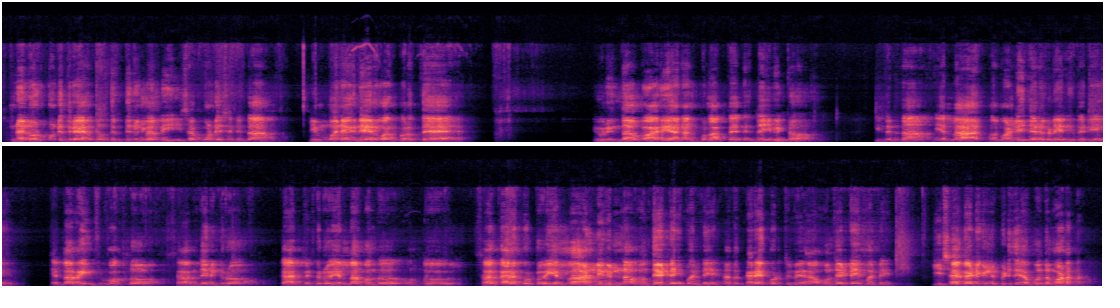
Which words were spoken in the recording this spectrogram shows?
ಸುಮ್ಮನೆ ನೋಡ್ಕೊಂಡಿದ್ರೆ ಮುಂದಿನ ದಿನಗಳಲ್ಲಿ ಈಶಾ ಫೌಂಡೇಶನ್ ಇಂದ ನಿಮ್ ಮನೆಗೆ ನೇರವಾಗಿ ಬರುತ್ತೆ. ಇವರಿಂದ ಭಾರಿ ಅನಾನುಕೂಲ ಆಗ್ತಾ ಇದೆ. ದಯವಿಟ್ಟು ಇದನ್ನ ಎಲ್ಲಾ ನಮ್ಮ ಹಳ್ಳಿ ಜನಗಳು ಏನಿದ್ದೀರಿ, ಎಲ್ಲಾ ರೈತ ಮಕ್ಕಳು ಸಾರ್ವಜನಿಕರು, ಕಾರ್ಮಿಕರು ಎಲ್ಲಾ ಬಂದು ಒಂದು ಸಹಕಾರ ಕೊಟ್ಟು ಎಲ್ಲಾ ಹಳ್ಳಿಗಳನ್ನ ಒಂದೇ ಟೈಮ್ ಅಲ್ಲಿ, ಅದು ಕರೆ ಕೊಡ್ತೀವಿ. ಆ ಒಂದೇ ಟೈಮ್ ಅಲ್ಲಿ ಈಶಾ ಗಾಡಿಗಳನ್ನ ಬಿಡದೆ ಬಂದ್ ಮಾಡೋಣ.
